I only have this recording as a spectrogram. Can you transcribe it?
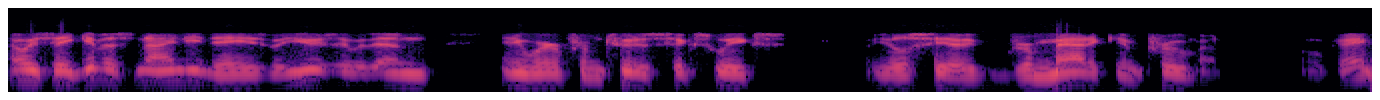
I always say give us 90 days, but usually within anywhere from two to six weeks, you'll see a dramatic improvement. Okay?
